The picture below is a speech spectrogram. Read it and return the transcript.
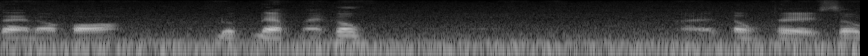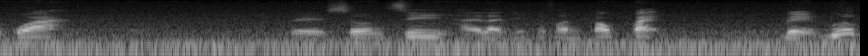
xe nó có được đẹp hay không. Đấy, tổng thể sơ qua về sơn si hay là những cái phần góc cạnh bệ bước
